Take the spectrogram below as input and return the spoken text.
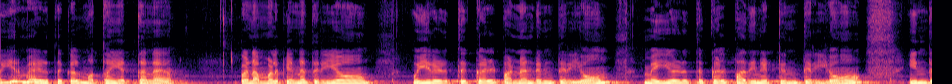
உயிர்மெய் எழுத்துக்கள் மொத்தம் எத்தனை? இப்போ நம்மளுக்கு என்ன தெரியும்? உயிரெழுத்துக்கள் பன்னெண்டுன்னு தெரியும். மெய்யெழுத்துக்கள் பதினெட்டுன்னு தெரியும். இந்த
